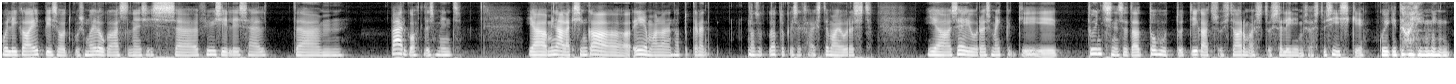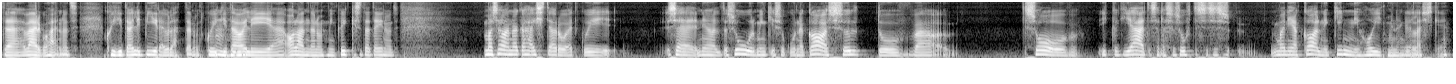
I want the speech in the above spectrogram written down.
oli ka episood, kus mu elukaaslane siis äh, füüsiliselt ähm, väärkohtles mind ja mina läksin ka eemale natukene, natukeseks ajaks tema juurest. ja seejuures ma ikkagi tundsin seda tohutut igatsust ja armastust selle inimese vastu siiski, kuigi ta oli mind äh, väärkohelnud, kuigi ta oli piire ületanud, kuigi mm -hmm. ta mhm. oli alandanud mind, kõike seda teinud. ma saan väga hästi aru, et kui see nii-öelda suur mingisugune kaassõltuv äh, soov ikkagi jääda sellesse suhtesse, see maniakaalne kinnihoidmine kellestki.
